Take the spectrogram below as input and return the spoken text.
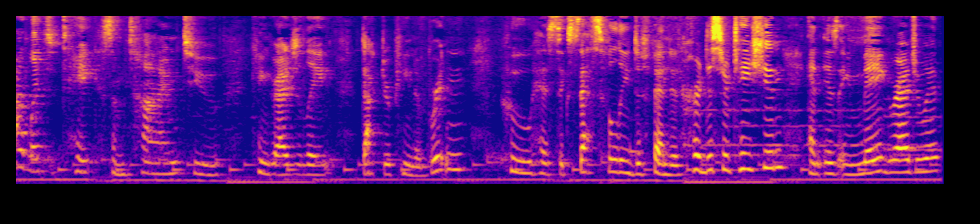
I'd like to take some time to congratulate Dr. Pina Britton, who has successfully defended her dissertation and is a May graduate.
